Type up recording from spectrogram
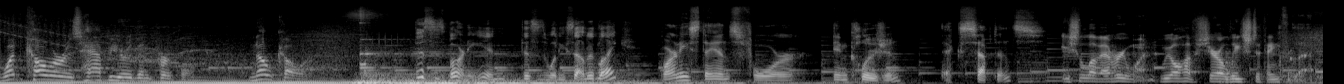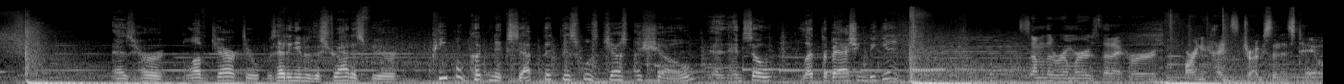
What color is happier than purple? No color. This is Barney, and this is what he sounded like. Barney stands for inclusion, acceptance. You should love everyone. We all have Sheryl Leach to thank for that. As her beloved character was heading into the stratosphere, people couldn't accept that this was just a show, and, and so let the bashing begin. Some of the rumors that I heard Barney hides drugs in his tail.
